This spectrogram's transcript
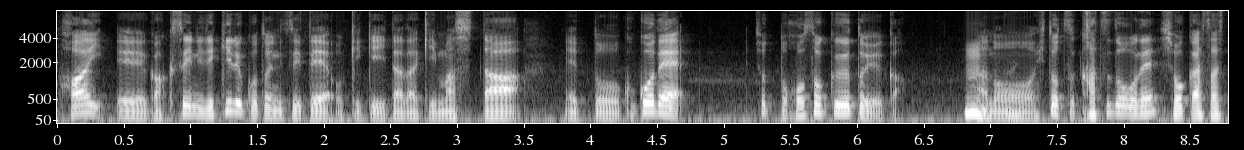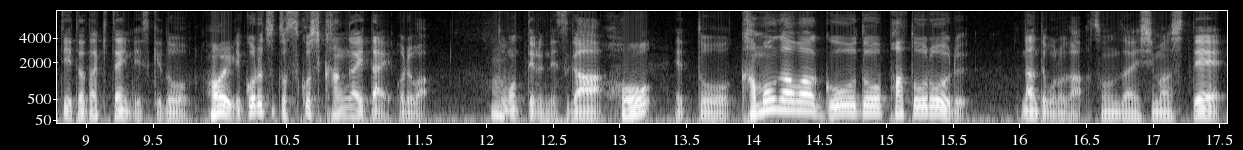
はい、えー学生にできることについてお聞きいただきました。えっと、ここで、ちょっと補足というか、うんあの、一つ活動をね、紹介させていただきたいんですけど、はいでこれをちょっと少し考えたい、俺は、と思ってるんですが、ほえっと、鴨川合同パトロールなんてものが存在しまして、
